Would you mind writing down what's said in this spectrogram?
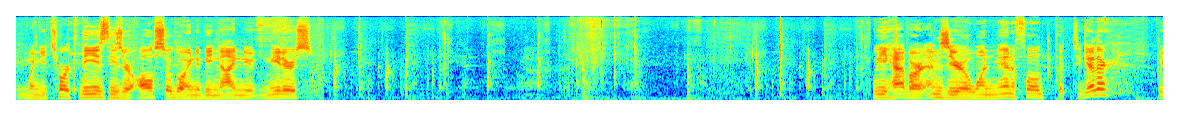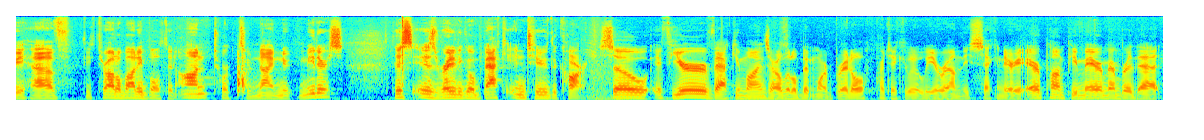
when you torque these, these are also going to be 9 newton meters. We have our M014 manifold put together. We have the throttle body bolted on, torqued to 9 newton meters. This is ready to go back into the car. So if your vacuum lines are a little bit more brittle, particularly around the secondary air pump, you may remember that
